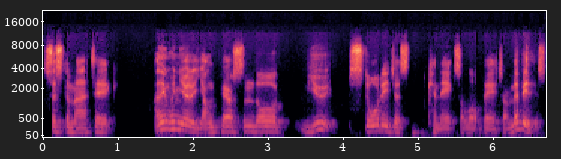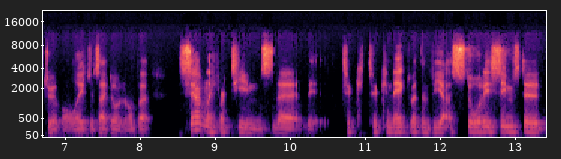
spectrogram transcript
systematic. I think when you're a young person though, you story just connects a lot better. Maybe it's true of all ages, I don't know, but certainly for teams, the, the to to connect with them via a story seems to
